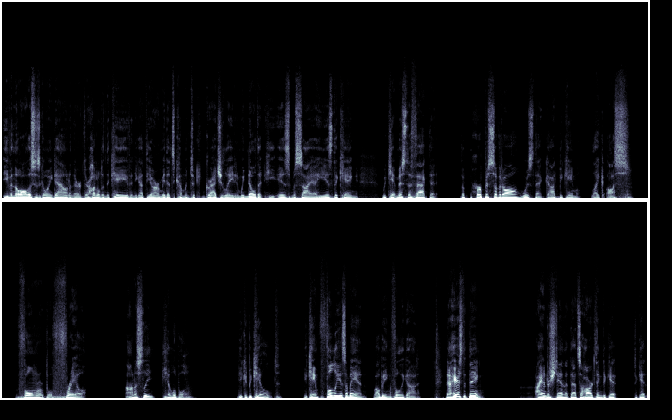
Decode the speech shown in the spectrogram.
even though all this is going down and they're they're huddled in the cave and you got the army that's coming to congratulate and we know that he is Messiah, he is the king, we can't miss the fact that the purpose of it all was that God became like us vulnerable, frail, honestly, killable. He could be killed. He came fully as a man while being fully God. Now, here's the thing I understand that that's a hard thing to get to get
